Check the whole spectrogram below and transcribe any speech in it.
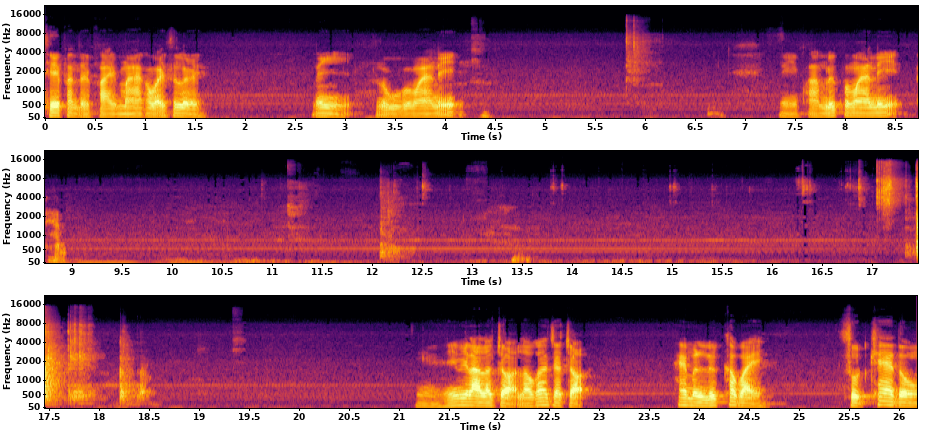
เทปพันสายไฟมาร์กเอาไว้ซะเลย นี่รูประมาณนี้นี่ความลึกประมาณนี้ครับ นี่เวลาเราเจาะเราก็จะเจาะให้มันลึกเข้าไป สุดแค่ตรง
